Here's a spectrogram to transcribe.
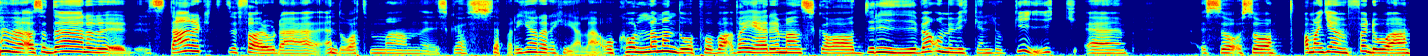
alltså där starkt förordar jag ändå att man ska separera det hela och kollar man då på vad, vad är det man ska driva och med vilken logik eh, så, så om man jämför då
